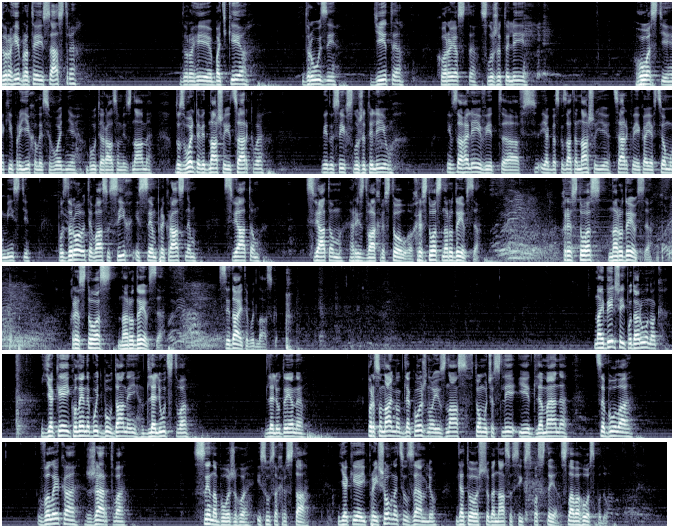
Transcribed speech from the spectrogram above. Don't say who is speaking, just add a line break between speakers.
Дорогі брати і сестри, дорогі батьки, друзі, діти, хористи, служителі, гості, які приїхали сьогодні бути разом із нами, дозвольте від нашої церкви, від усіх служителів і взагалі від, е, як би сказати, нашої церкви, яка є в цьому місті поздоровити вас усіх із цим прекрасним святом, святом Різдва Христового. Христос народився. Христос народився. Христос народився. Сідайте, будь ласка. Найбільший подарунок, який коли-небудь був даний для людства, для людини, персонально для кожного із нас, в тому числі і для мене, це була велика жертва Сина Божого Ісуса Христа, який прийшов на цю землю для того, щоб нас усіх спасти. Слава Господу!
